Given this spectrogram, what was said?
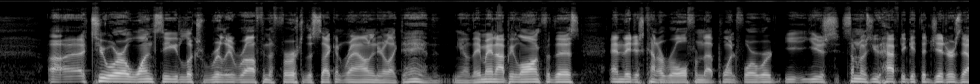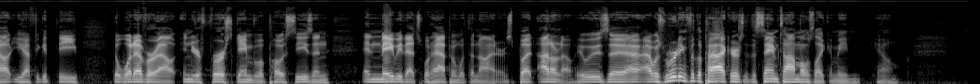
uh, a two or a one seed looks really rough in the first or the second round, and you're like, dang, you know, they may not be long for this, and they just kind of roll from that point forward. You, you, just sometimes you have to get the jitters out, you have to get the the whatever out in your first game of a postseason, and maybe that's what happened with the Niners. But I don't know. It was uh, I was rooting for the Packers at the same time. I was like, I mean, you know,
